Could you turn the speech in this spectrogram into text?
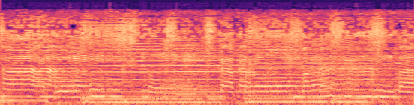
ผ้าถุงนุ่งกับโรงบ้านบา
